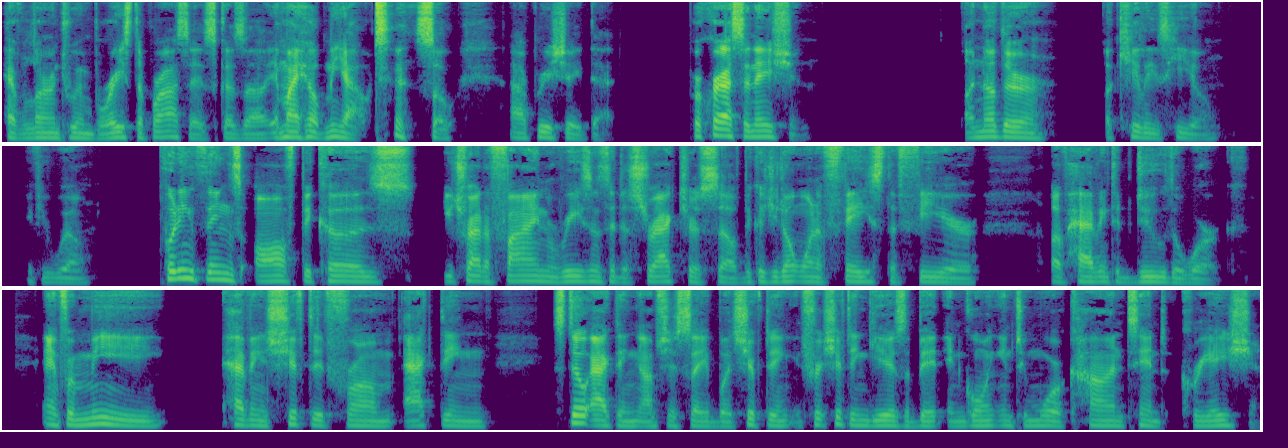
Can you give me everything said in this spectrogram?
have learned to embrace the process, because uh, it might help me out. so I appreciate that. Procrastination, another Achilles heel, if you will. Putting things off because you try to find reasons to distract yourself because you don't want to face the fear of having to do the work. And for me, having shifted from acting, still acting, I should say, but shifting shifting gears a bit and going into more content creation.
